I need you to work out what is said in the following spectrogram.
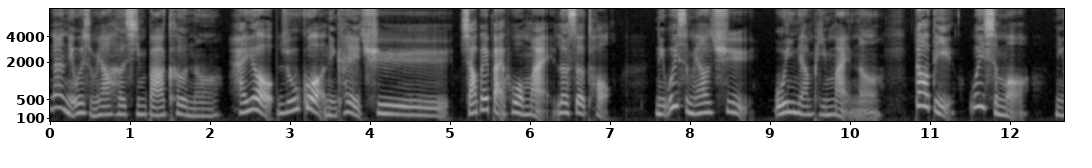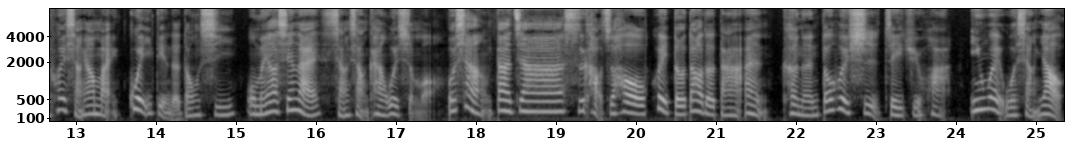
那你为什么要喝星巴克呢？还有，如果你可以去小北百货买垃圾桶，你为什么要去？无印良品买呢？到底为什么你会想要买贵一点的东西？我们要先来想想看为什么。我想大家思考之后会得到的答案，可能都会是这一句话：因为我想要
